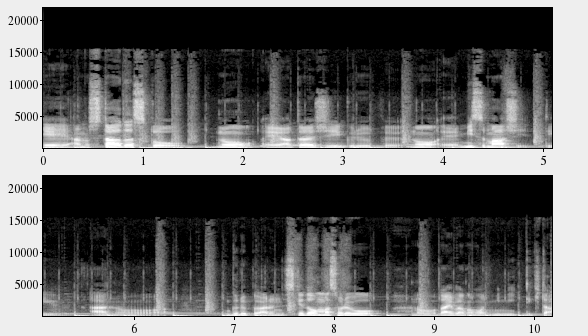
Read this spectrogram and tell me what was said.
えー、あのスターダストの、えー、新しいグループの、えー、ミス・マーシーっていうあのグループがあるんですけど、まあ、それをあの台場の方に見に行ってきた、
